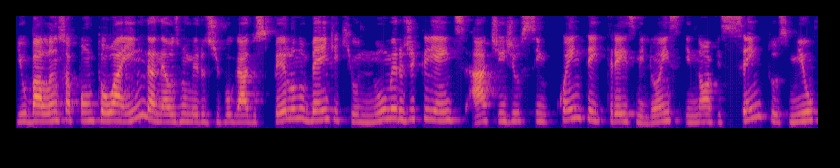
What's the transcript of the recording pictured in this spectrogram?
E o balanço apontou ainda, né, os números divulgados pelo Nubank, que o número de clientes atingiu 53 milhões e 900 mil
